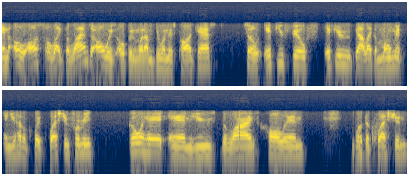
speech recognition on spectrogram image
and oh, also like the lines are always open when I'm doing this podcast. So if you feel if you got like a moment and you have a quick question for me, go ahead and use the lines. Call in with a question.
